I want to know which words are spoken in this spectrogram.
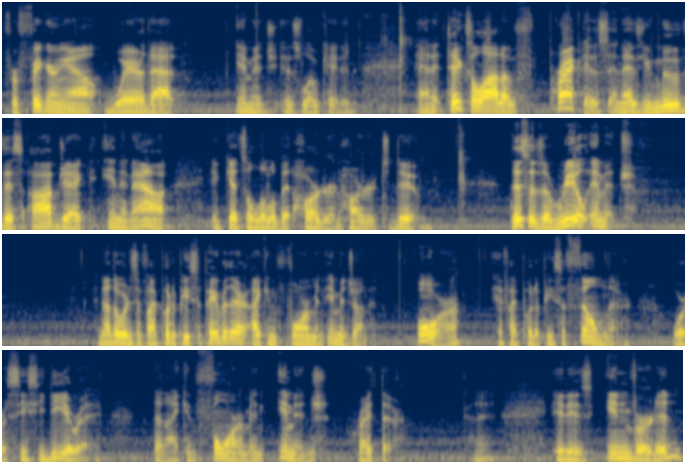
for figuring out where that image is located. And it takes a lot of practice, and as you move this object in and out, it gets a little bit harder and harder to do. This is a real image. In other words, if I put a piece of paper there, I can form an image on it. Or if I put a piece of film there, or a CCD array, then I can form an image right there. Okay? It is inverted,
